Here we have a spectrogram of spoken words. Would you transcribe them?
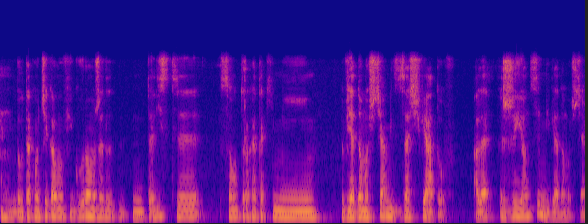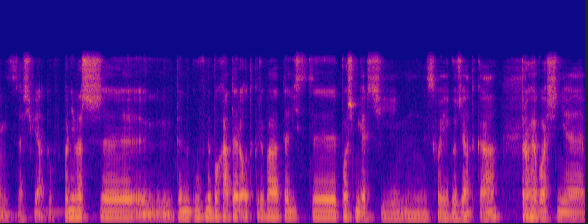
był taką ciekawą figurą, że te listy są trochę takimi wiadomościami z zaświatów ale żyjącymi wiadomościami z zaświatów, ponieważ e, ten główny bohater odkrywa te listy po śmierci mm, swojego dziadka. Trochę właśnie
